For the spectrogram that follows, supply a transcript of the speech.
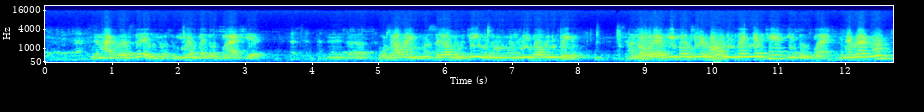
And then like Russ said, you know, so you haven't played those blacks yet. And, uh, of course, I think myself and the team was the only ones that really thought we could beat them. I know we had a few folks here at home who didn't think we had a chance against those blacks. Isn't that right, Gordon?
